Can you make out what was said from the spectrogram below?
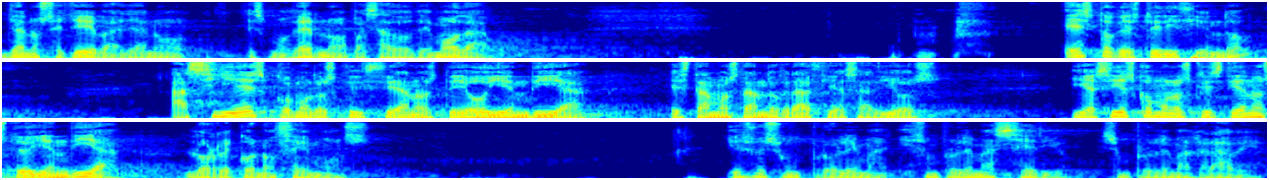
ya no se lleva, ya no es moderno, ha pasado de moda. Esto que estoy diciendo, así es como los cristianos de hoy en día estamos dando gracias a Dios. Y así es como los cristianos de hoy en día lo reconocemos. Y eso es un problema, y es un problema serio, es un problema grave.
